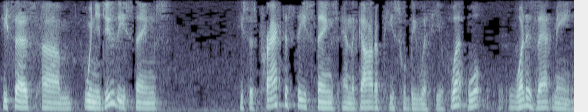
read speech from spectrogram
He says, um, when you do these things, he says, practice these things and the God of peace will be with you. What, what, what does that mean?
